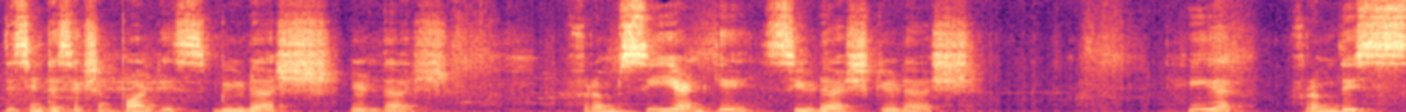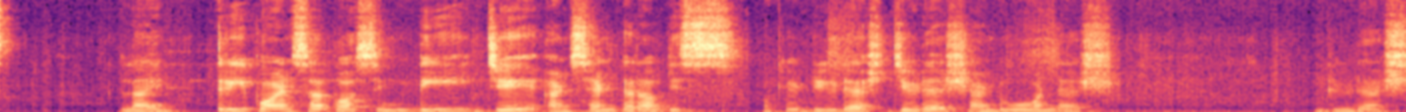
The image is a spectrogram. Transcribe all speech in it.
this intersection point is B dash L dash. From C and K C dash K dash. Here from this line three points are passing d j and center of this. Okay d dash j dash and o1 dash. D dash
